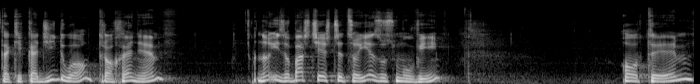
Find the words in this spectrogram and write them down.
takie kadzidło trochę, nie? No i zobaczcie jeszcze, co Jezus mówi o tym,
